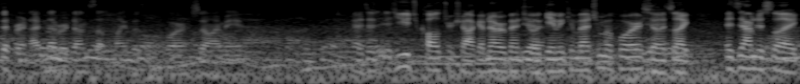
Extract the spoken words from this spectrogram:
different. I've never done something like this before, so I mean, It's a, it's a huge culture shock. I've never been to Yeah. a gaming convention before, so it's like it's, I'm just like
